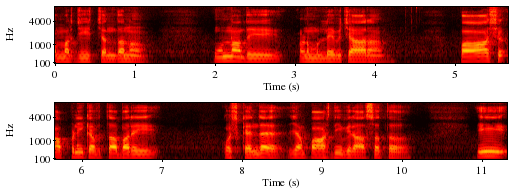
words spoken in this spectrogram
ਅਮਰਜੀਤ ਚੰਦਨ, ਉਹਨਾਂ ਦੇ ਅਣਮੁੱਲੇ ਵਿਚਾਰਾਂ ਪਾਸ਼ ਆਪਣੀ ਕਵਿਤਾ ਬਾਰੇ ਕੁਝ ਕਹਿੰਦਾ ਜਾਂ ਪਾਸ਼ ਦੀ ਵਿਰਾਸਤ ਇਹ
